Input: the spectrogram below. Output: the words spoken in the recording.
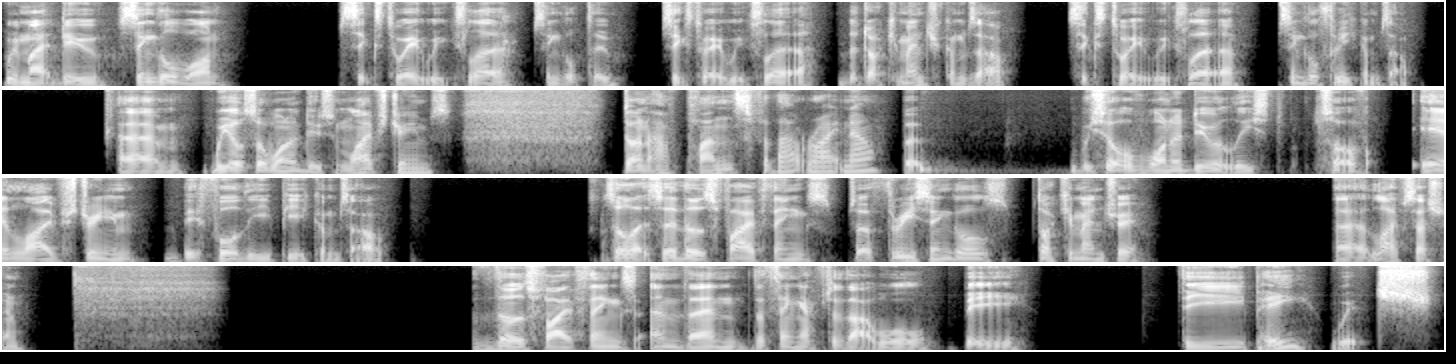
we might do single one, six to eight weeks later, single two, six to eight weeks later, the documentary comes out. Six to eight weeks later, single three comes out. Um, we also want to do some live streams. Don't have plans for that right now, but we sort of want to do at least sort of a live stream before the EP comes out. So let's say those five things. So three singles, documentary, uh, live session. Those five things, and then the thing after that will be the EP, which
